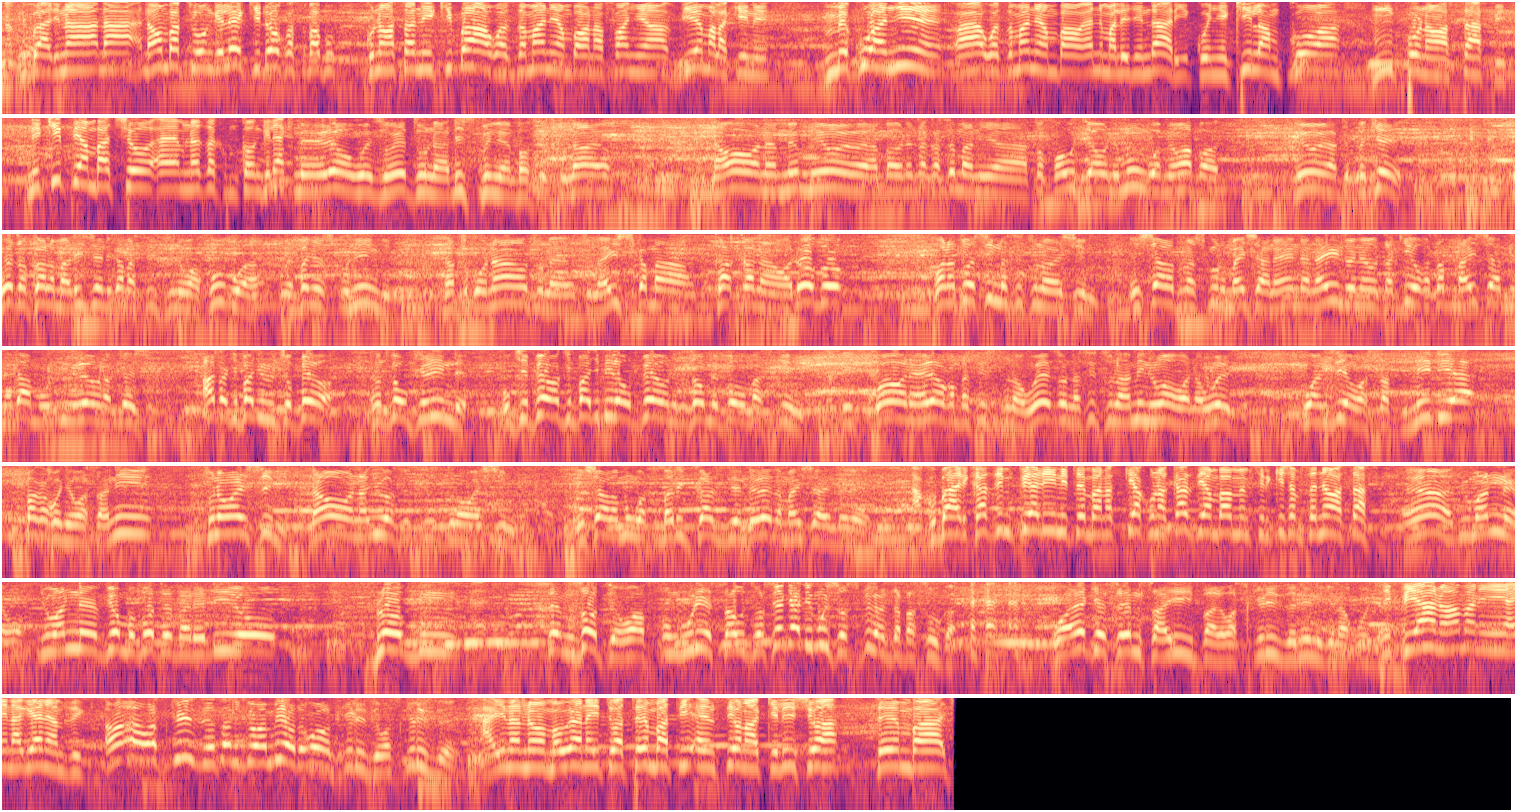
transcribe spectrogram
Nakubali na, na naomba tuongelee kidogo, kwa sababu kuna wasanii kibao wa zamani ambao wanafanya vyema, lakini mmekuwa nyie uh, wa zamani ambao yani malejendari kwenye kila mkoa mpo na Wasafi. Ni kipi ambacho eh, mnaweza mkaongelea? Tumeelewa uwezo wetu na discipline ambayo sisi tunayo, na wao wana mioyo ambayo unaweza kusema ni ya tofauti, au ni Mungu amewapa mioyo ya kipekee kuweza kukaa na malegend kama sisi. Ni wakubwa, tumefanya siku nyingi na tuko nao, tuna, tunaishi kama kaka na wadogo, wanatuheshimu na sisi tunaheshimu Inshallah, tunashukuru, maisha yanaenda, na hii ndio inayotakiwa, kwa sababu maisha ya binadamu hujui leo na kesho. Hata kipaji ulichopewa unatakiwa ukilinde. Ukipewa kipaji bila upeo, ni sasa umepewa umaskini. Kwa hiyo wanaelewa kwamba sisi tuna uwezo na sisi tunaamini wao wana uwezo, kuanzia Wasafi Media mpaka kwenye wasanii tunawaheshimu, na wao wanajua sisi tunawaheshimu. Inshallah, Mungu atubariki, kazi ziendelee na maisha yaendelee. Nakubali. Kazi mpya lini Temba? Nasikia kuna kazi ambayo amemshirikisha msanii wa Wasafi. Yeah, Jumanne, Jumanne vyombo vyote vya redio, blog, sehemu zote wafungulie sauti, wasiweke hadi mwisho, spika zitapasuka. Waweke sehemu sahihi pale, wasikilize nini kinakuja. Ni piano ama ni aina gani ya mziki? Ah, ah, wasikilize sasa, nikiwaambia watakuwa wasikilize, wasikilize. aina noma. Huyu anaitwa Temba TNC, anawakilishwa Temba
